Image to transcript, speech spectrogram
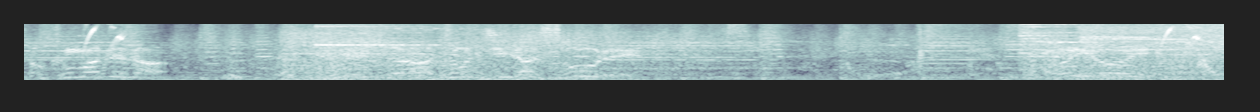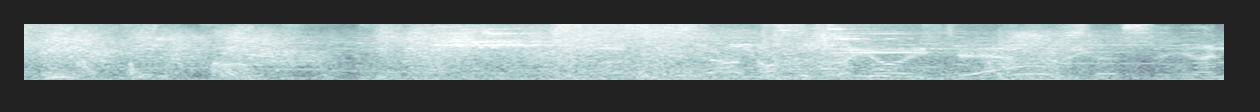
そこまでだ。ラドジラソーレおいおい。おいおいさすがに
